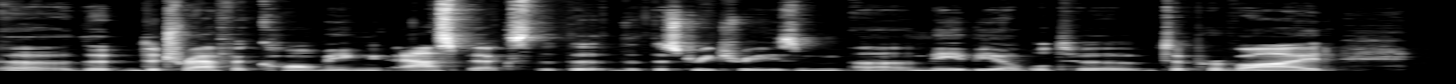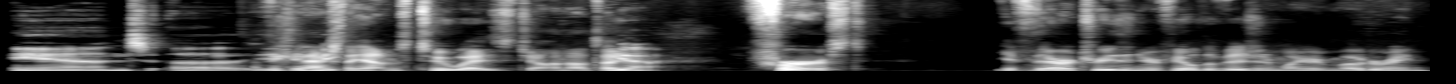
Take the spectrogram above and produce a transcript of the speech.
uh, the the traffic calming aspects that the that the street trees uh, may be able to to provide, and uh, I think it, it actually may- happens two ways, John. I'll tell yeah. you. First, if there are trees in your field of vision while you're motoring,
